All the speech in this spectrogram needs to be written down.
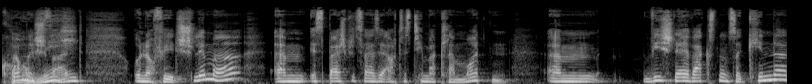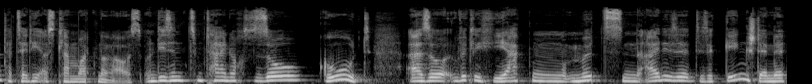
komisch fand. Und noch viel schlimmer ähm, ist beispielsweise auch das Thema Klamotten. Ähm, wie schnell wachsen unsere Kinder tatsächlich aus Klamotten raus? Und die sind zum Teil noch so gut. Also wirklich Jacken, Mützen, all diese, diese Gegenstände,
